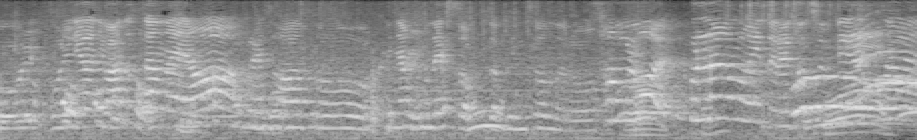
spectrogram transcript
올- 올리언이 많았잖아요. 그래서 또 그냥 보낼 수 없죠 빈손으로 선물 폴라로이드를 또 준비했어요.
